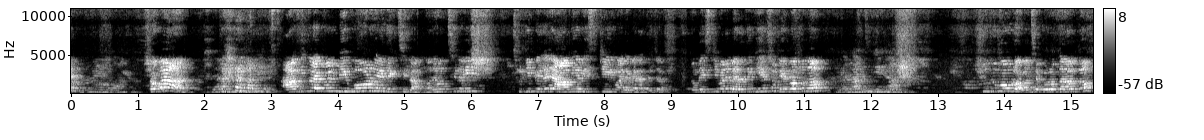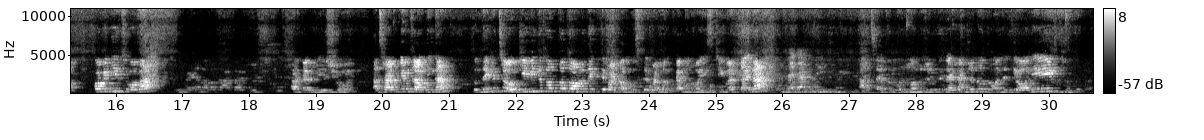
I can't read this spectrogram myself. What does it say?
সবার? আমি তো একবার বিভোর হয়ে দেখছিলাম। মনে হচ্ছিল, ইস, ছুটি পেলে আমিও স্টিমারে বেড়াতে যাব। তোমরা স্টিমারে বেড়াতে গিয়েছো কে কখনো? শুধু গৌরব আচ্ছা গৌরব দাঁড়াও তো। কবে গিয়েছো বাবা? কাকার বিয়ের সময়। আচ্ছা আর কেউ যাওনি না? তো দেখেছ টিভিতে তো অন্তত আমরা দেখতে পারলাম বুঝতে পারলাম কেমন হয় স্টিমার তাই না? আচ্ছা এতক্ষণ মনোযোগ দিয়ে দেখার জন্য তোমাদেরকে অনেক ধন্যবাদ।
